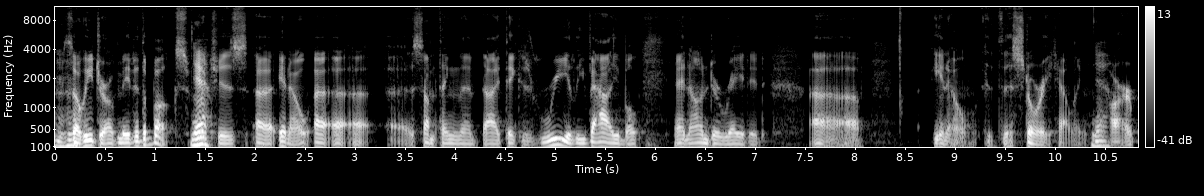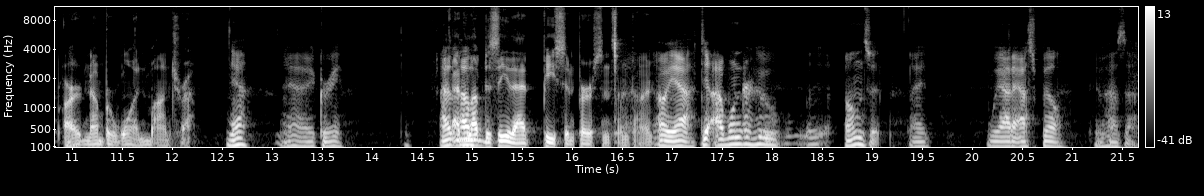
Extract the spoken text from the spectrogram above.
Mm-hmm. So he drove me to the books, yeah. which is uh, you know uh, uh, uh something that I think is really valuable and underrated. You know, the storytelling. Yeah. Our our number one mantra. Yeah, yeah, I agree. I, I'd I- love to see that piece in person sometime. Oh yeah, I wonder who owns it. I we ought to ask Bill who has that.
